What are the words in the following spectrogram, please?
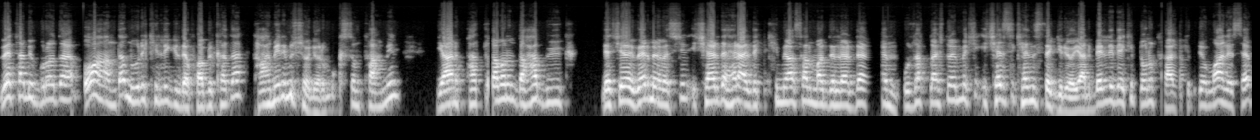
Ve tabii burada o anda Nuri Kirligil'de fabrikada tahminimi söylüyorum. Bu kısım tahmin. Yani patlamanın daha büyük neticeler vermemesi için içeride herhalde kimyasal maddelerden uzaklaştırabilmek için içerisi kendisi de giriyor. Yani belli bir ekip de onu takip ediyor. Maalesef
